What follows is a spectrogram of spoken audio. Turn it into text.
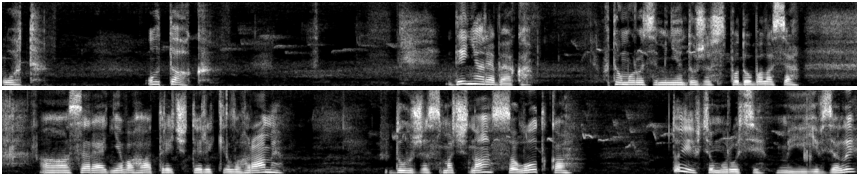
От. Отак. Диня Ребека. В тому році мені дуже сподобалася середня вага 3-4 кілограми. Дуже смачна, солодка. То і в цьому році ми її взяли.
